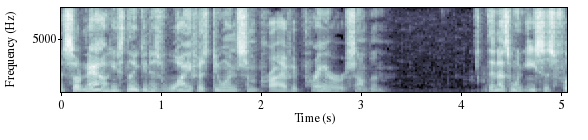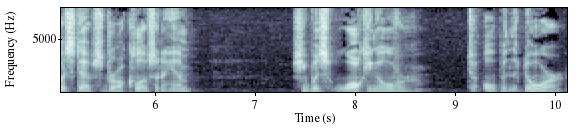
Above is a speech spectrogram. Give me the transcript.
And so now he's thinking his wife is doing some private prayer or something. Then that's when Issa's footsteps draw closer to him. She was walking over to open the door,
